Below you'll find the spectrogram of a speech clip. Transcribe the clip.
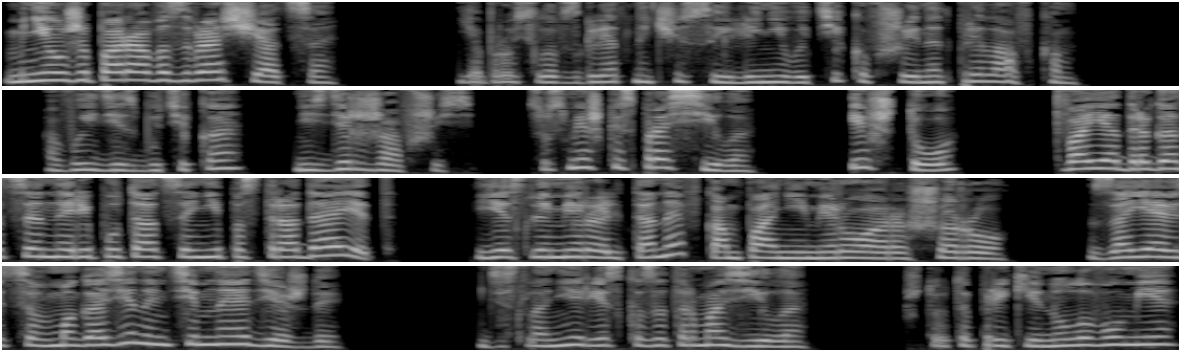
«Мне уже пора возвращаться», я бросила взгляд на часы, лениво тикавшие над прилавком. А выйдя из бутика, не сдержавшись, с усмешкой спросила. «И что? Твоя драгоценная репутация не пострадает, если Мирель Тане в компании Мируара Шаро заявится в магазин интимной одежды?» Деслане резко затормозила, что-то прикинула в уме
